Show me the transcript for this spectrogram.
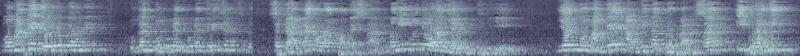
memakai Deuterokanonik bukan dokumen-dokumen gereja. Sedangkan orang Protestan mengikuti orang Yahudi yang memakai Alkitab berbahasa Ibrani.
